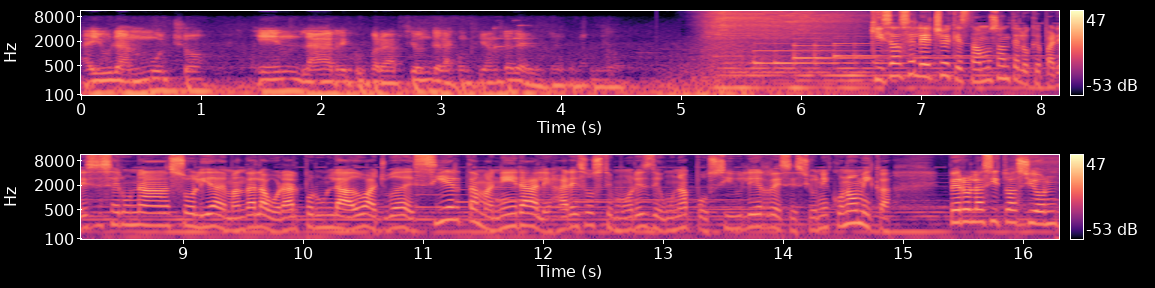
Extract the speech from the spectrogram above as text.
ayuda mucho en la recuperación de la confianza del consumidor. Quizás el hecho de que estamos ante lo que parece ser una sólida demanda laboral por un lado ayuda de cierta manera a alejar esos temores de una posible recesión económica, pero la situación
